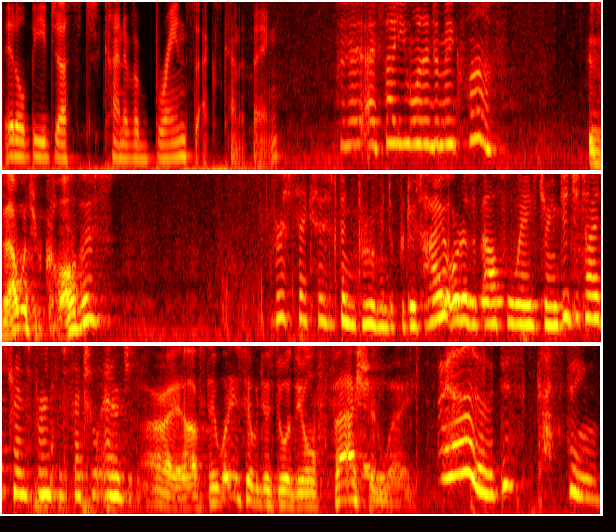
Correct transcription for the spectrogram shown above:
it'll be just kind of a brain sex kind of thing But I, I thought you wanted to make love. Is that what you call this? First sex has been proven to produce higher orders of alpha waves during digitized transference of sexual energies. All right, Huxley, what do you say we just do it the old fashioned way? Ew, disgusting.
